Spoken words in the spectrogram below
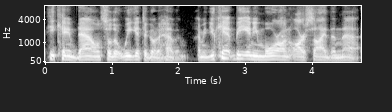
he came down so that we get to go to heaven. I mean, you can't be any more on our side than that.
